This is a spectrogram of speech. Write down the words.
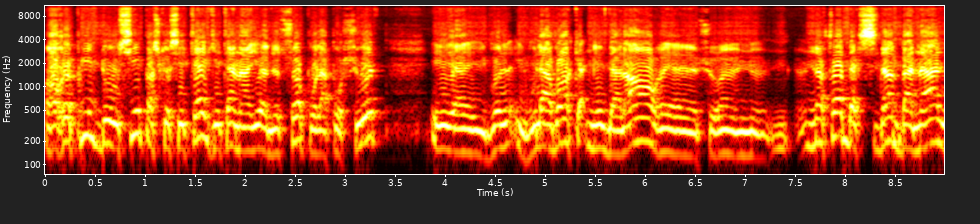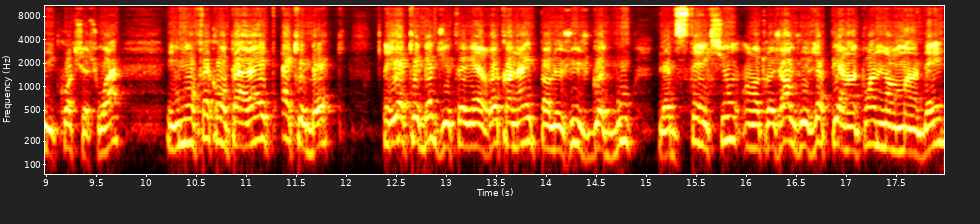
a repris le dossier parce que c'est elle qui était en arrière de ça pour la poursuite. Et euh, il, voulait, avoir 4000 dollars euh, sur une, affaire d'accident banal et quoi que ce soit. Et ils m'ont fait comparaître à Québec. Et à Québec, j'ai fait reconnaître par le juge Godbout la distinction entre Jacques-Joseph Pierre-Antoine Normandin,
